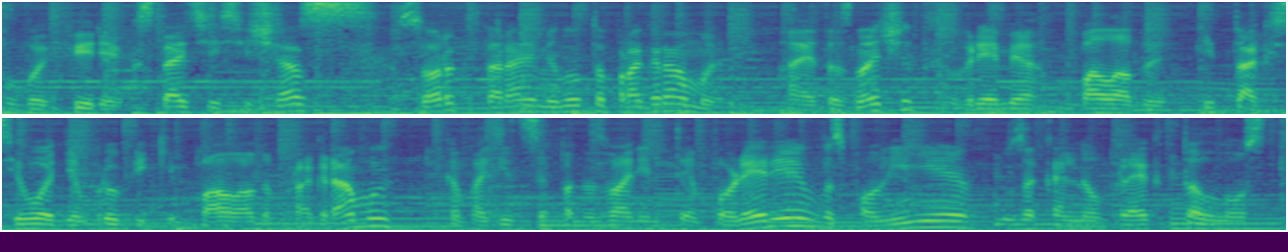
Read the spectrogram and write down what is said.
в эфире. Кстати, сейчас 42 минута программы, а это значит время баллады. Итак, сегодня в рубрике «Баллада программы» композиция под названием Temporary в исполнении музыкального проекта Lost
